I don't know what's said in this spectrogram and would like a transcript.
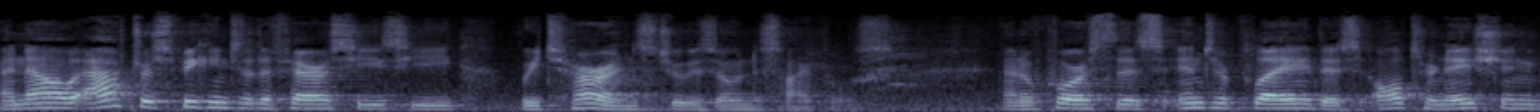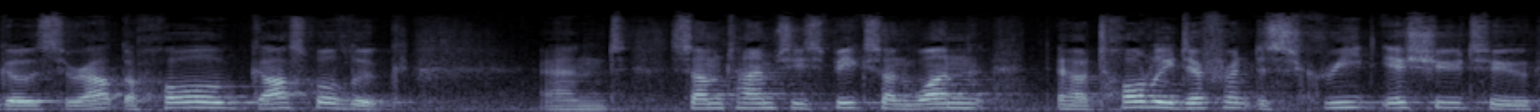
And now, after speaking to the Pharisees, he returns to his own disciples. And of course, this interplay, this alternation goes throughout the whole Gospel of Luke. And sometimes he speaks on one uh, totally different, discrete issue to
